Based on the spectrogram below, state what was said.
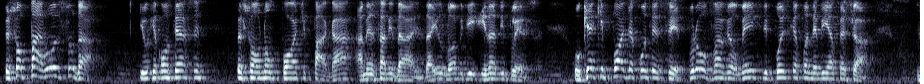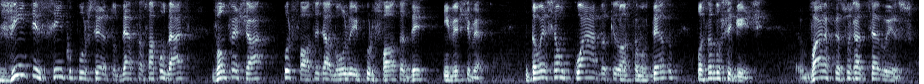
O pessoal parou de estudar. E o que acontece? O pessoal não pode pagar a mensalidade, daí o nome de inadimplência. O que é que pode acontecer? Provavelmente, depois que a pandemia fechar, 25% dessas faculdades vão fechar por falta de aluno e por falta de investimento. Então, esse é um quadro que nós estamos tendo, mostrando o seguinte: várias pessoas já disseram isso.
